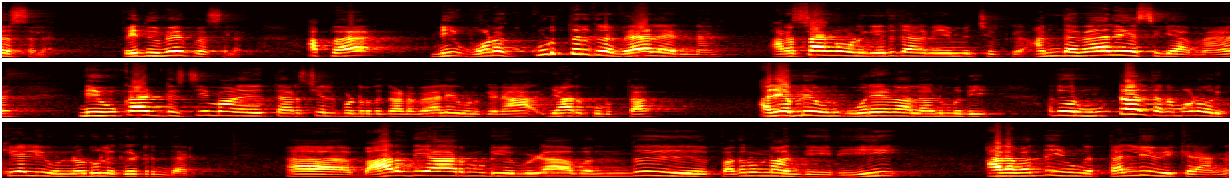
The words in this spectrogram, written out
பேசலை. எதுவுமே பேசலை. அப்போ நீ உனக்கு கொடுத்துருக்குற வேலை என்ன? அரசாங்கம் உனக்கு எதுக்காக நியமிச்சிருக்கு? அந்த வேலையை செய்யாமல் நீ உட்காந்துட்டு சீமான எடுத்து அரசியல் பண்ணுறதுக்கான வேலையை உனக்கு யார் கொடுத்தா? அது எப்படி உனக்கு ஒரே நாள் அனுமதி? அது ஒரு முட்டாள்தனமான ஒரு கேள்வி ஒன்று நடுவில் கேட்டிருந்தார். பாரதியாரனுடைய விழா வந்து பதினொன்றாம் தேதி. அதை வந்து இவங்க தள்ளி வைக்கிறாங்க.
